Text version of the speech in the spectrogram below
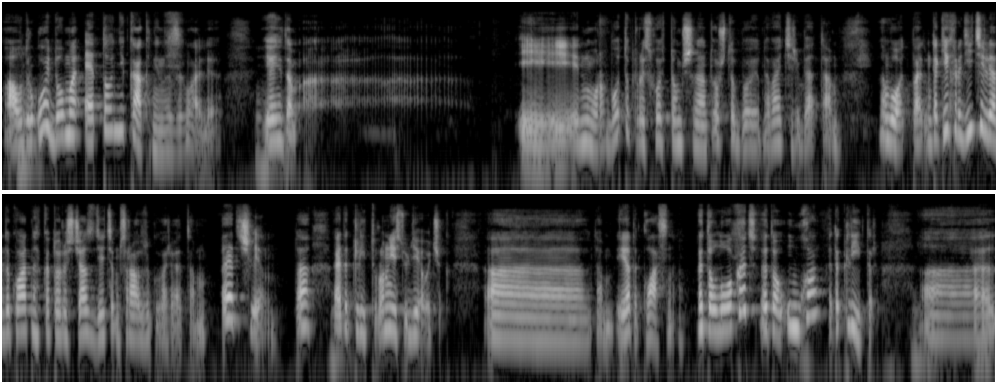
а у mm. другой дома это никак не называли. Mm. И они там... И, ну, работа происходит в том числе на то, чтобы давайте, ребята, вот, поэтому таких родителей адекватных, которые сейчас детям сразу говорят, там, это член, да, это клитор, он есть у девочек. А, там, и это классно. Это локоть, это ухо, это клитор. А,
